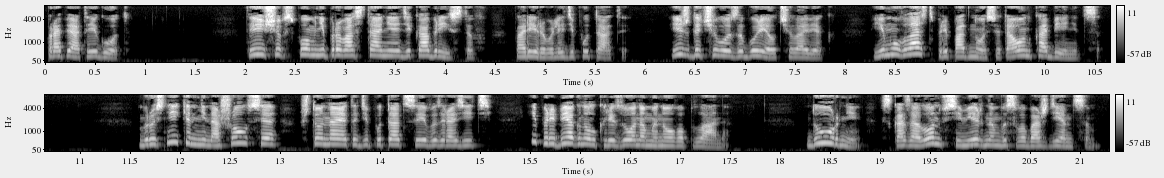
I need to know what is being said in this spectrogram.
про пятый год?» «Ты еще вспомни про восстание декабристов», — парировали депутаты. «Ишь до чего забурел человек. Ему власть преподносят, а он кабенится». Брусникин не нашелся, что на это депутации возразить, и прибегнул к резонам иного плана. «Дурни», — сказал он всемирным высвобожденцам, —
